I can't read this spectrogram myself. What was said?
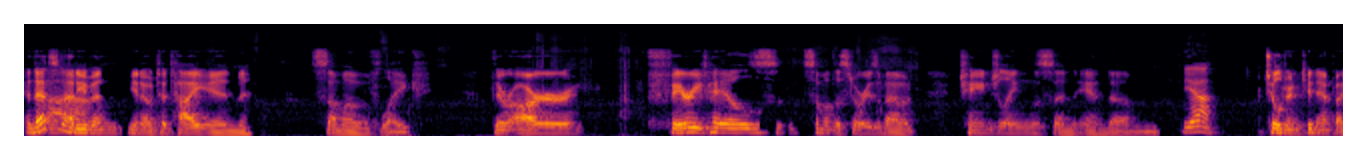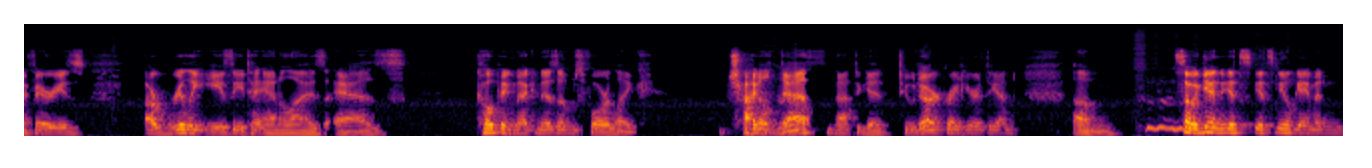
And that's not Um, even, you know, to tie in some of like there are fairy tales, some of the stories about changelings and and um Yeah. children kidnapped by fairies are really easy to analyze as coping mechanisms for like child Mhm. death not to get too Yep. dark right here at the end um so again it's it's neil gaiman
